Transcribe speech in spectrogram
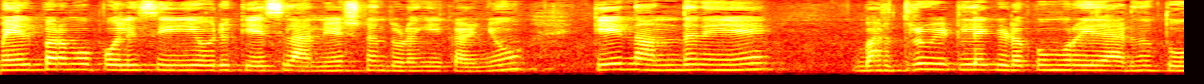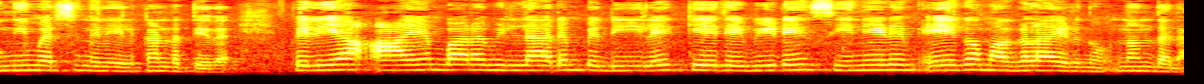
മേൽപ്പറമ്പ് പോലീസ് ഈ ഒരു കേസിൽ അന്വേഷണം തുടങ്ങിക്കഴിഞ്ഞു. കെ. നന്ദനയെ ഭർത്തൃ വീട്ടിലെ കിടപ്പുമുറിയിലായിരുന്നു തൂങ്ങി മരിച്ച നിലയിൽ കണ്ടെത്തിയത്. പെരിയ ആയമ്പാറ വില്ലാരം പെതിയിലെ കെ രവിയുടെയും സീനയുടെയും ഏക മകളായിരുന്നു നന്ദന.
